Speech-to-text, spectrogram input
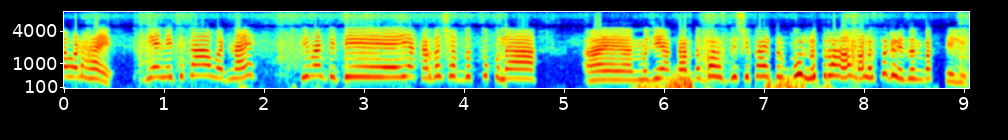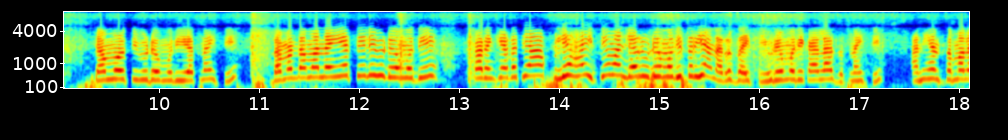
आवड आहे. येण्याची का आवड नाही? ती म्हणते ती एखादा शब्द चुकला म्हणजे एखादा भासदिशी काय तर बोललो तर आम्हाला सगळेजण बघतेली. त्यामुळे ती व्हिडिओमध्ये येत नाही ती. दमा दमा नाही येतेली व्हिडिओमध्ये कारण की आता ती आपली आहे ती म्हणल्यावर व्हिडिओमध्ये तर येणारच आहे ती. व्हिडिओमध्ये काय लाजत नाही ती. आणि ह्यांचा मला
